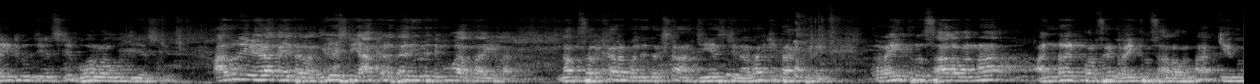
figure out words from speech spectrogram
ಲೈಟ್ಗೂ ಜಿ ಎಸ್ ಟಿ ಬೋರ್ವಾಗೂ ಜಿ ಎಸ್ ಟಿ ಆದರೂ ನೀವು ಹೇಳೋಕ್ಕಾಯ್ತಲ್ಲ ಜಿ ಎಸ್ ಟಿ ಯಾಕೆ ಕಟ್ತಾ ಇದೆ ನಿಮಗೂ ಅರ್ಥ ಆಗಿಲ್ಲ. ನಮ್ಮ ಸರ್ಕಾರ ಬಂದಿದ ತಕ್ಷಣ ಆ ಜಿ ಎಸ್ ಟಿನೆಲ್ಲ ಕಿತ್ತಾಕ್ತೀನಿ ರೈತರ ಸಾಲವನ್ನು ಹಂಡ್ರೆಡ್ ಪರ್ಸೆಂಟ್ ರೈತರ ಸಾಲವನ್ನು ಕೇಂದ್ರ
